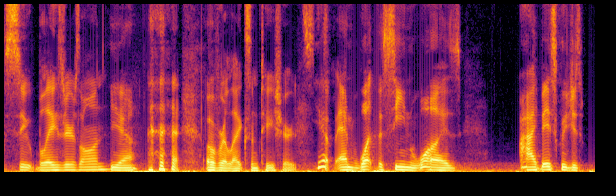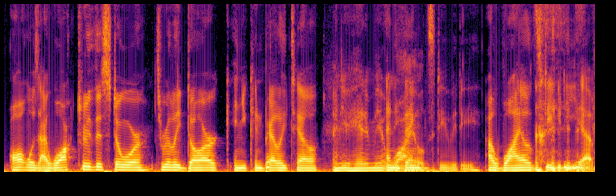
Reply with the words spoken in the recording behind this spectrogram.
suit blazers on. yeah, Over like some t-shirts. yep. And what the scene was, I basically just all it was I walked through the store. It's really dark, and you can barely tell. And you handed me a Anything- Wilds DVD. A wild DVD. yep.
